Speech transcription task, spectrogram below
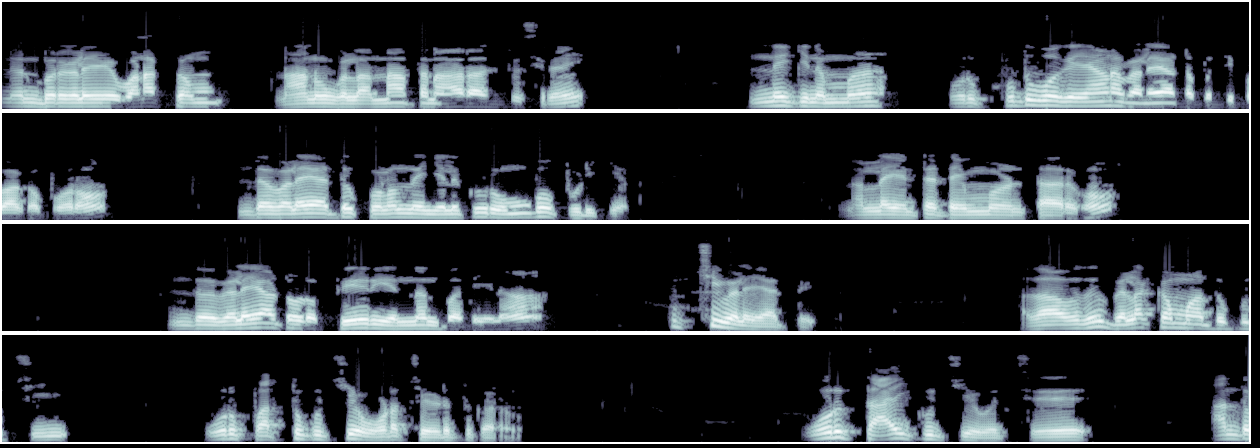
நண்பர்களே வணக்கம். நான் உங்கள் அண்ணாத்த நாகராஜ் பேசுகிறேன் இன்றைக்கி நம்ம ஒரு புது வகையான விளையாட்டை பற்றி பார்க்க போகிறோம் இந்த விளையாட்டு குழந்தைங்களுக்கு ரொம்ப பிடிக்கும். நல்ல என்டர்டெயின்மெண்ட்டாக இருக்கும். இந்த விளையாட்டோட பேர் என்னன்னு பார்த்தீங்கன்னா குச்சி விளையாட்டு. அதாவது விளக்கமாத்து குச்சி ஒரு பத்து குச்சியை உடச்சி எடுத்துக்கிறணும் ஒரு தாய் குச்சியை வச்சு அந்த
